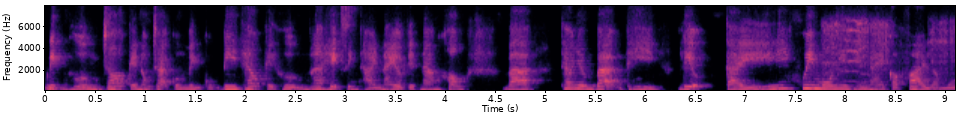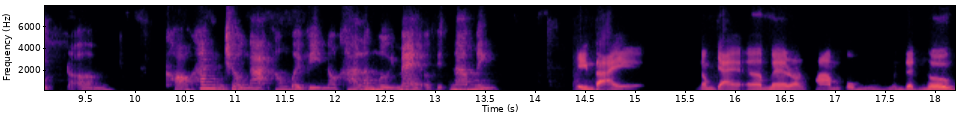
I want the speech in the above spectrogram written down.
định hướng cho cái nông trại của mình cũng đi theo cái hướng là hệ sinh thái này ở Việt Nam không và theo như bạn thì liệu cái quy mô như thế này có phải là một um, khó khăn trở ngại không? Bởi vì nó khá là mới mẻ ở Việt Nam mình. Hiện tại nông trại uh, Meron Farm cũng mình định hướng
